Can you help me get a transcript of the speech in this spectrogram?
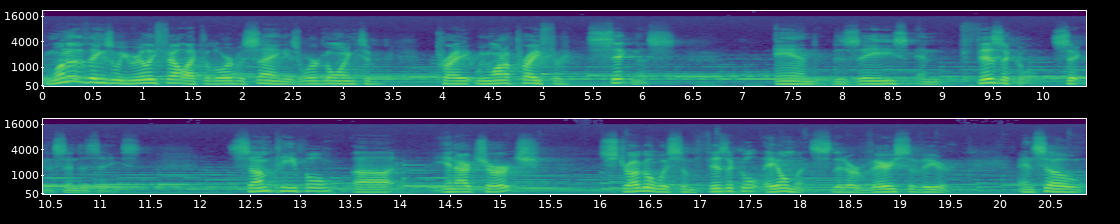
And one of the things we really felt like the Lord was saying is we're going to pray, we want to pray for sickness and disease and physical sickness and disease. Some people uh, in our church struggle with some physical ailments that are very severe. And so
